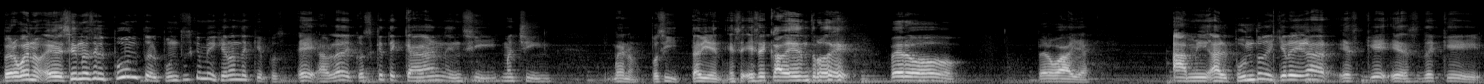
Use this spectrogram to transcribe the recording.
Pero bueno, ese no es el punto. El punto es que me dijeron de que, pues, eh, habla de cosas que te cagan en sí, machín. Bueno, pues sí, está bien. Ese, ese cabe dentro de. Pero. Pero vaya. A mí, al punto que quiero llegar es que es de que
